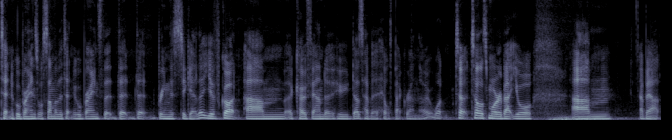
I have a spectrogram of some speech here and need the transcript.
technical brains or some of the technical brains that, that, that bring this together. You've got um, a co-founder who does have a health background, though. What t- tell us more about your um, about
